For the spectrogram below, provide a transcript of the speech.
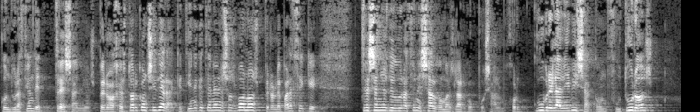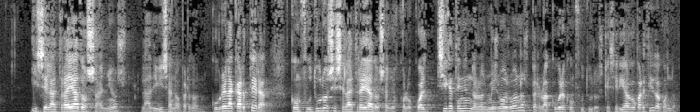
con duración de tres años, pero el gestor considera que tiene que tener esos bonos, pero le parece que tres años de duración es algo más largo. Pues a lo mejor cubre la divisa con futuros y se la trae a dos años la divisa no, perdón, cubre la cartera con futuros y se la trae a dos años, con lo cual sigue teniendo los mismos bonos, pero la cubre con futuros, que sería algo parecido a cuando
